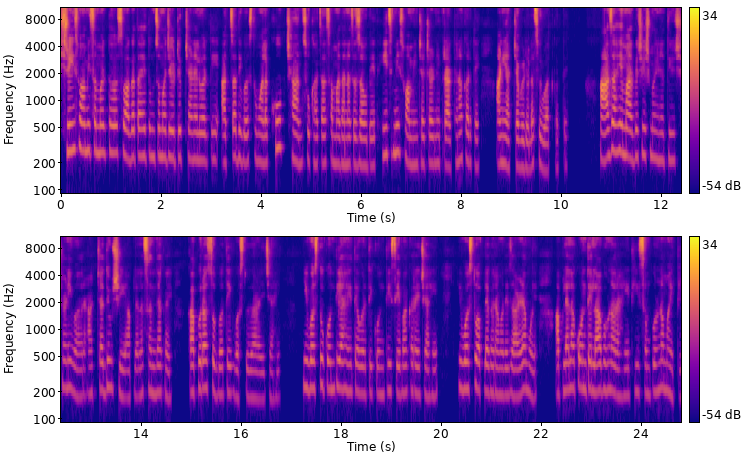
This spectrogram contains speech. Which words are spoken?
श्री स्वामी समर्थ स्वागत आहे तुमचं माझ्या युट्यूब चॅनलवरती आजचा दिवस तुम्हाला खूप छान सुखाचा समाधानाचा जाऊ देत. हीच मी स्वामींच्या चरणी प्रार्थना करते आणि आजच्या व्हिडिओला सुरुवात करते. आज आहे मार्गशीर्ष महिन्यातील शनिवार. आजच्या दिवशी आपल्याला संध्याकाळी कापुरासोबत एक वस्तू जाळायची आहे. ही वस्तू कोणती आहे? त्यावरती कोणती सेवा करायची आहे? ही वस्तू आपल्या घरामध्ये जाळल्यामुळे आपल्याला कोणते लाभ होणार आहेत? ही संपूर्ण माहिती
